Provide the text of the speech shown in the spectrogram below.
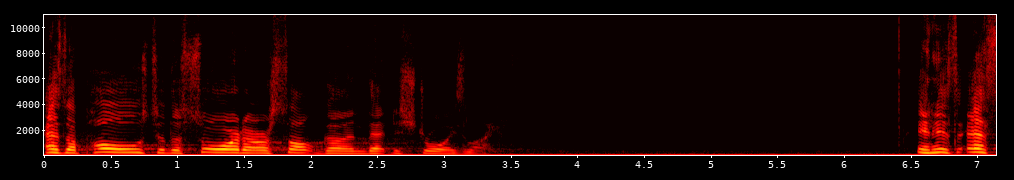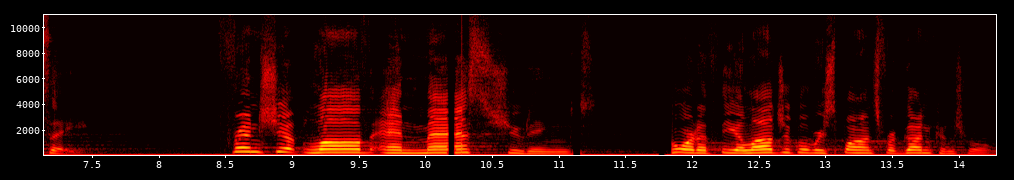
as opposed to the sword or assault gun that destroys life. In his essay, Friendship, Love, and Mass Shootings Toward a Theological Response for Gun Control,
